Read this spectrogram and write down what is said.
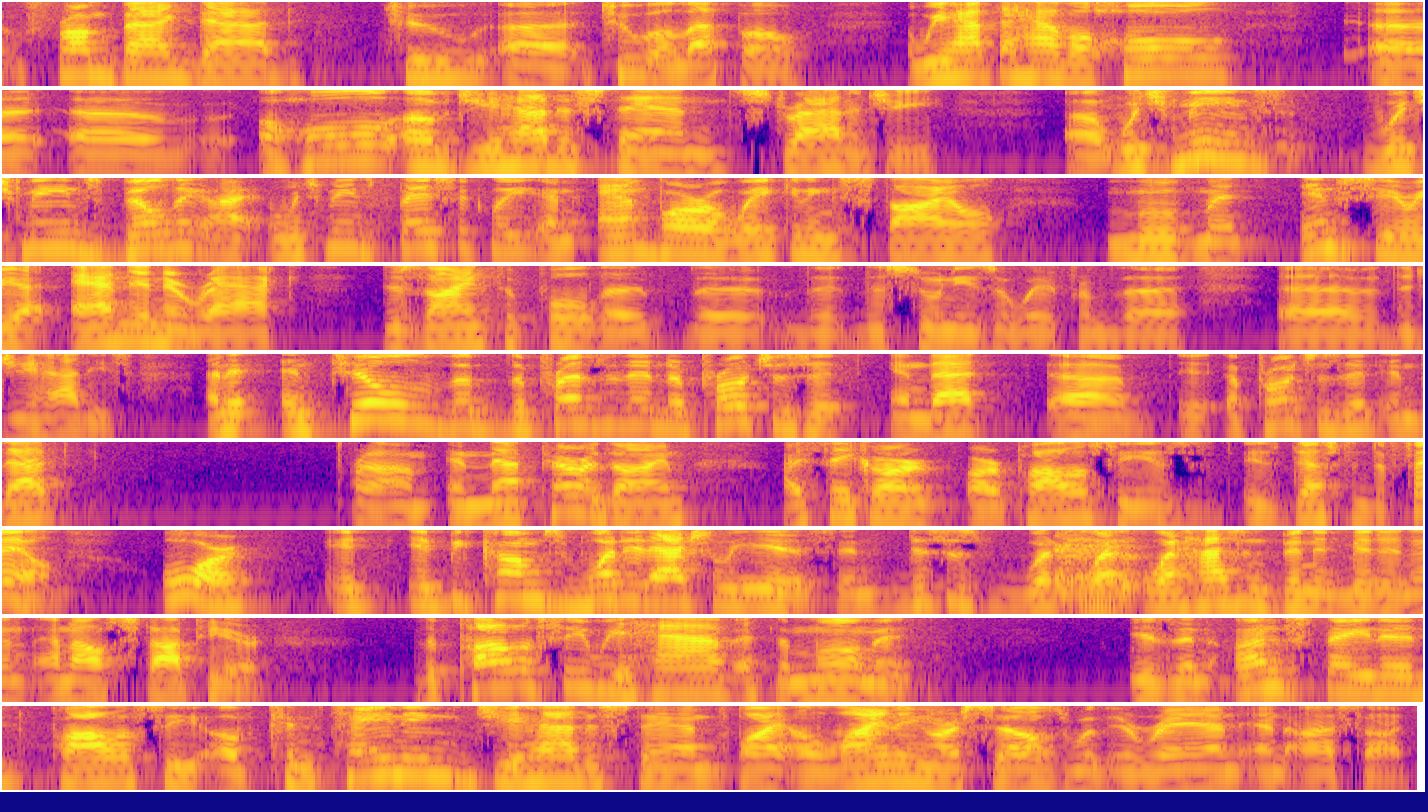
from Baghdad to to Aleppo. We have to have a whole uh, uh, a whole of jihadistan strategy, uh, which means which means building, which means basically an Anbar awakening style movement in Syria and in Iraq, designed to pull the, the, the, the Sunnis away from the, uh, the jihadis. And it, until the, the president approaches it in that, uh, approaches it in that, um, in that paradigm, I think our, our policy is, is destined to fail. Or it, it becomes what it actually is. And this is what, what, what hasn't been admitted, and, and I'll stop here. The policy we have at the moment is an unstated policy of containing jihadistan by aligning ourselves with Iran and Assad.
